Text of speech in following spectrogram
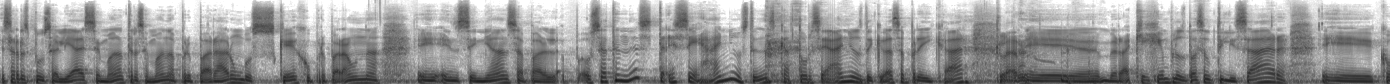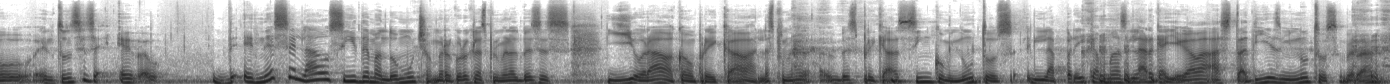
esa responsabilidad de semana tras semana, preparar un bosquejo, preparar una eh, enseñanza para... o sea, tenés 13 años, tenés 14 años de que vas a predicar. Claro. Eh, ¿Verdad? ¿Qué ejemplos vas a utilizar? Eh, entonces en ese lado sí demandó mucho. Me recuerdo que las primeras veces lloraba cuando predicaba. Las primeras veces predicaba cinco minutos. La predica más larga llegaba hasta diez minutos, ¿verdad?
